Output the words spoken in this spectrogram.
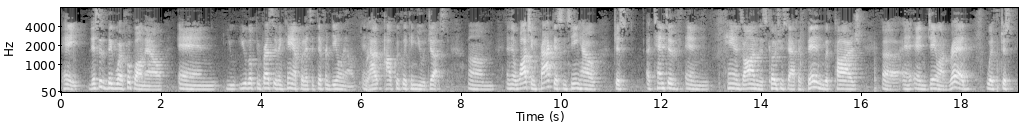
hey, this is big boy football now, and you you looked impressive in camp, but it's a different deal now. And Right. how how quickly can you adjust? Um, and then watching practice and seeing how just attentive and hands-on this coaching staff has been with Taj uh, and, and Jaylon Redd with just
